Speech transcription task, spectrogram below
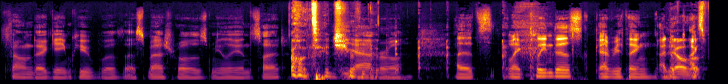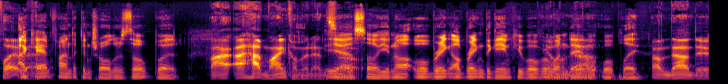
found a GameCube with a Smash Bros. Melee inside. oh, did you? yeah, bro. it's like clean disc, everything. I Yo, don't. let's I, play, I man. can't find the controllers though, but I, I have mine coming in. So yeah. So you know, we'll bring. I'll bring the GameCube over Yo, one I'm day. We'll, we'll play. I'm down, dude.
